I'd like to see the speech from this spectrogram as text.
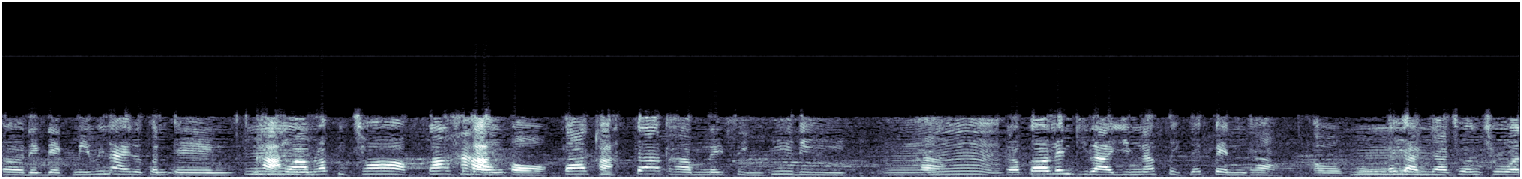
เอ่อเด็กๆ มีวินัยในตนเอง มีค่ะความรับผิดชอบกล้าแสค่ะดงออกกล้าคิดค่ะ กล้าทำในสิ่งที่ดี อืค่ะมแล้วก็เล่นกีฬายิมนาสติกได้เป็นค่ะ โอ้โหก็อยากจะชวนชวน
